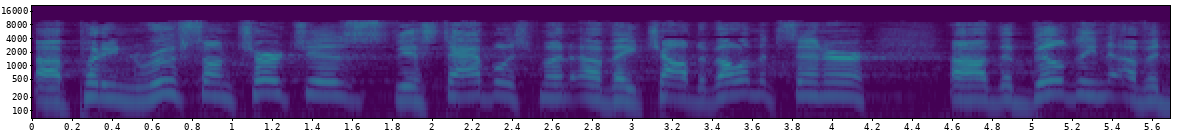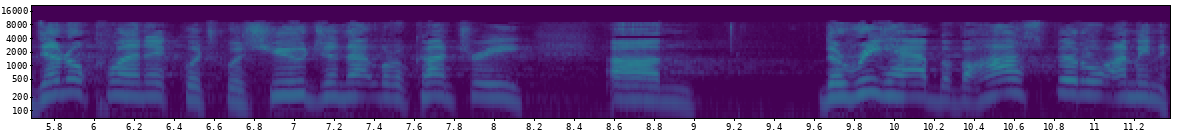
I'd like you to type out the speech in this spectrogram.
uh, putting roofs on churches, the establishment of a child development center, uh, the building of a dental clinic, which was huge in that little country, um, the rehab of a hospital. I mean,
